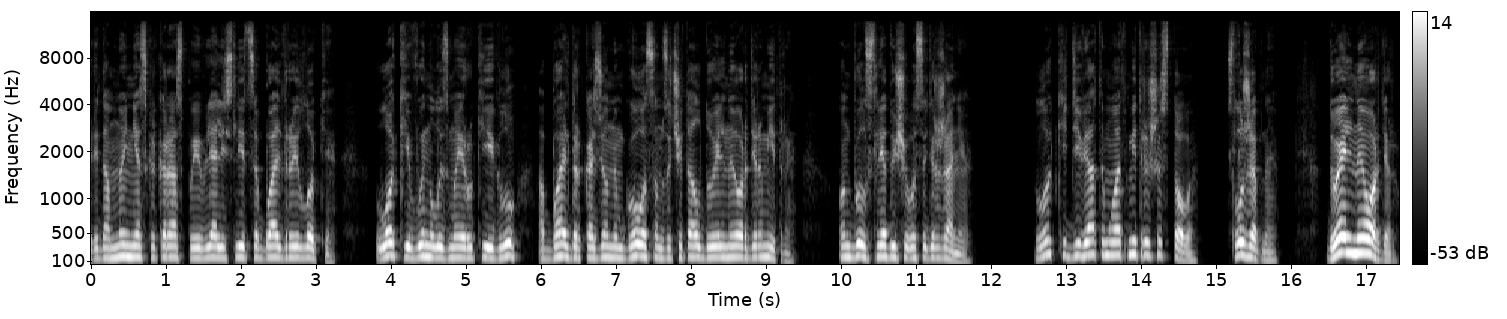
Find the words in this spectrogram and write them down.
Передо мной несколько раз появлялись лица Бальдра и Локи. Локи вынул из моей руки иглу, а Бальдер казенным голосом зачитал дуэльный ордер Митры. Он был следующего содержания. Локи девятому от Митры шестого. Служебное. Дуэльный ордер.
